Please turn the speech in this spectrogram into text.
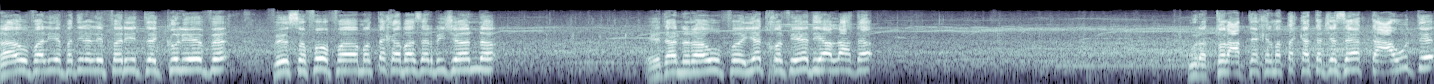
راوف الييف بديلا لفريد كولييف في صفوف منتخب أذربيجان. اذا راوف يدخل في هذه اللحظة. كرة تلعب داخل منطقة الجزاء. تعود.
